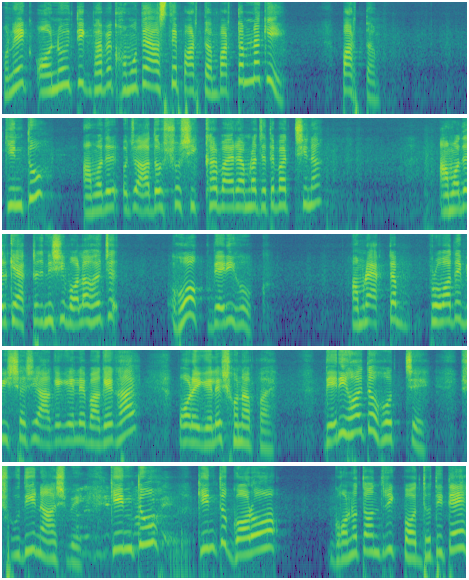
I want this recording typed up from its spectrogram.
অনেক অনৈতিকভাবে ক্ষমতায় আসতে পারতাম। পারতাম নাকি পারতাম। কিন্তু আমাদের ওই যে আদর্শ শিক্ষার বাইরে আমরা যেতে পারছি না। আমাদেরকে একটা জিনিসই বলা হয়েছে, হোক, দেরি হোক। আমরা একটা প্রবাদে বিশ্বাসী, আগে গেলে বাগে খায়, পরে গেলে সোনা পায়। দেরি হয়তো হচ্ছে, সুদিন আসবে। কিন্তু কিন্তু গড় গণতান্ত্রিক পদ্ধতিতে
